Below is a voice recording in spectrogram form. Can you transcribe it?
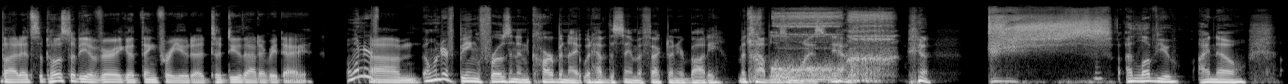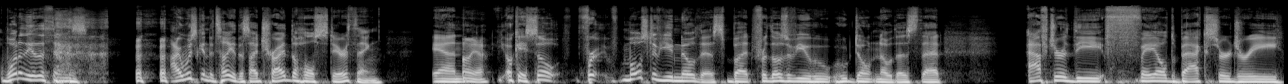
But it's supposed to be a very good thing for you to to do that every day. I wonder if Um, I wonder if being frozen in carbonite would have the same effect on your body, metabolism wise. Yeah. I love you. I know. One of the other things I was going to tell you this. I tried the whole stair thing. And oh yeah, okay, so for most of you know this, but for those of you who who don't know this, that after the failed back surgery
